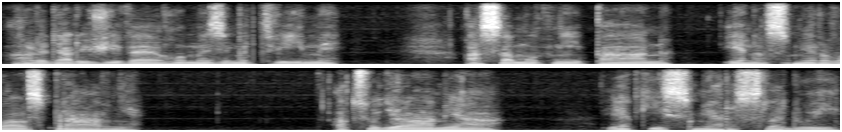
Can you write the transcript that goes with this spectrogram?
hledali živého mezi mrtvými a samotný pán je nasměroval správně. A co dělám já? Jaký směr sleduji,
